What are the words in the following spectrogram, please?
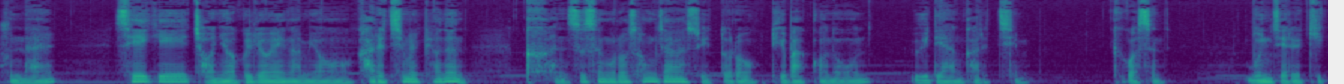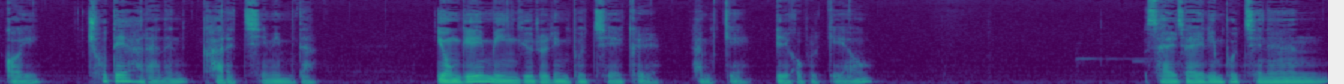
훗날 세계의 전역을 여행하며 가르침을 펴는 큰 스승으로 성장할 수 있도록 뒤바꿔 놓은 위대한 가르침. 그것은 문제를 기꺼이 초대하라는 가르침입니다. 용계의 민규르 림포치의 글 함께 읽어볼게요. 살자의 림포체는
